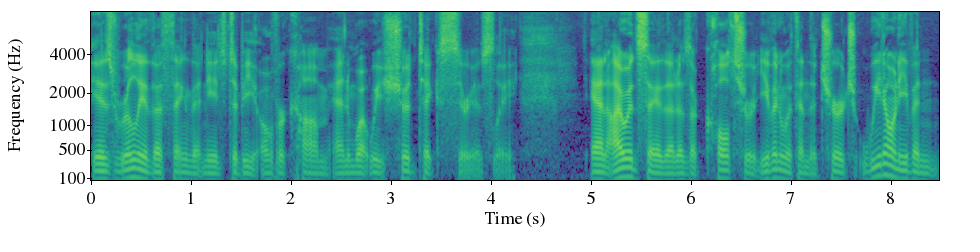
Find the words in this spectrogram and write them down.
is really the thing that needs to be overcome and what we should take seriously. And I would say that as a culture, even within the church, we don't even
